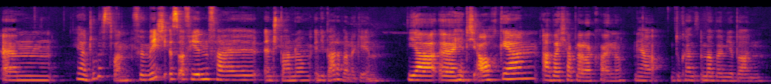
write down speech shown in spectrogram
Ähm, Ja, du bist dran. für mich ist auf jeden Fall Entspannung in die Badewanne gehen. Ja, äh, hätte ich auch gern, aber ich habe leider keine. Ja, du kannst immer bei mir baden.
